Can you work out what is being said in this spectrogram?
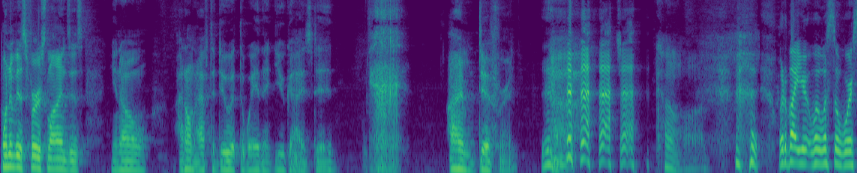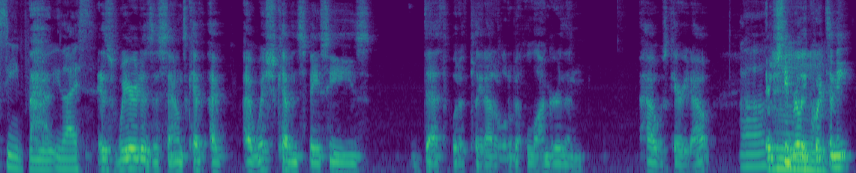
one of his first lines is, you know, I don't have to do it the way that you guys did. I'm different. Come on. what about your? What, what's the worst scene for you, Elias? As weird as this sounds, Kev, I I wish Kevin Spacey's death would have played out a little bit longer than how it was carried out. Uh, It just seemed really Mm. quick to me.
